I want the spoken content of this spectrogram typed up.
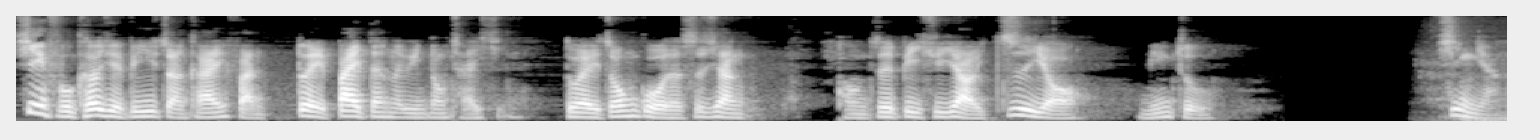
幸福科学必须展开反对拜登的运动才行。对中国的思想统治，必须要以自由。民主信仰，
